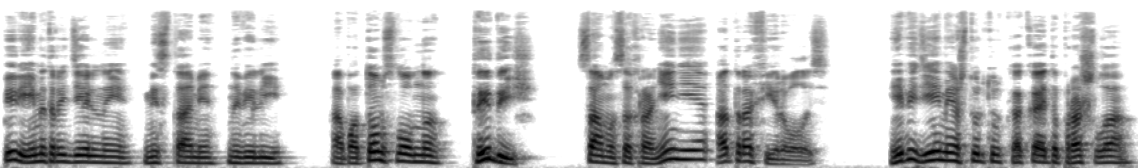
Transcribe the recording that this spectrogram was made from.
периметры дельные местами навели. А потом словно ты дыщ, самосохранение атрофировалось. Эпидемия что ли тут какая-то прошла,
